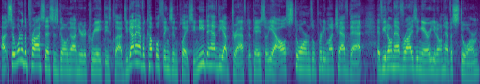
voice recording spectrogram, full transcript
uh, so what are the processes going on here to create these clouds? You got to have a couple things in place. You need to have the updraft, okay? So yeah, all storms will pretty much have that. If you don't have rising air, you don't have a storm.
